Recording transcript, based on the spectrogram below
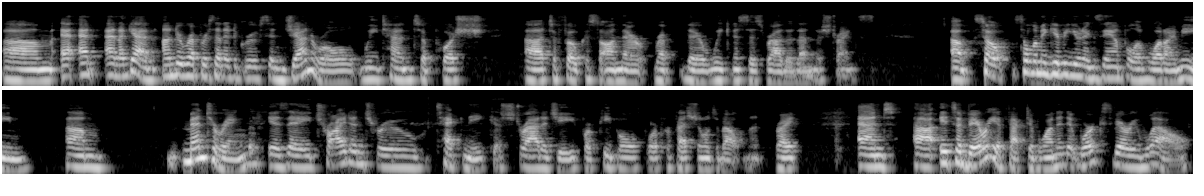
Um, and, and again, underrepresented groups in general, we tend to push uh, to focus on their their weaknesses rather than their strengths. Um, so, so let me give you an example of what I mean. Um, mentoring is a tried and true technique, a strategy for people for professional development, right? And uh, it's a very effective one, and it works very well.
